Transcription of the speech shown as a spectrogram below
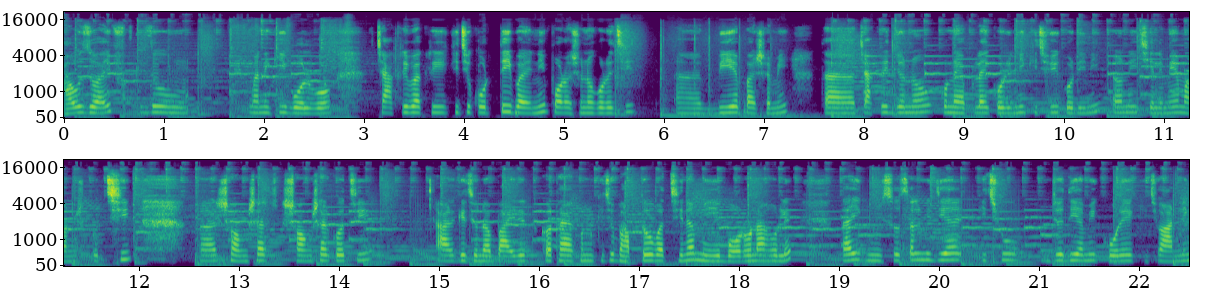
হাউস ওয়াইফ কিন্তু মানে কি বলব চাকরি বাকরি কিছু করতেই পারিনি, পড়াশুনো করেছি। বিএ পাস আমি। তা চাকরির জন্য কোনো অ্যাপ্লাই করিনি, কিছুই করিনি। কারণ এই ছেলে মেয়ে মানুষ করছি, আর সংসার সংসার করছি। আর কিছু না, বাইরের কথা এখন কিছু ভাবতেও পারছি না, মেয়ে বড় না হলে। তাই সোশ্যাল মিডিয়ায় কিছু যদি আমি করে কিছু আর্নিং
